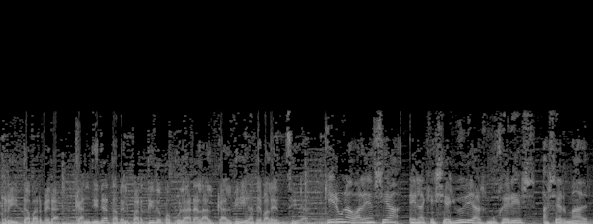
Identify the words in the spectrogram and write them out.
Rita Barberá, candidata del Partido Popular a la Alcaldía de Valencia. Quiero una Valencia en la que se ayude a las mujeres a ser madres.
